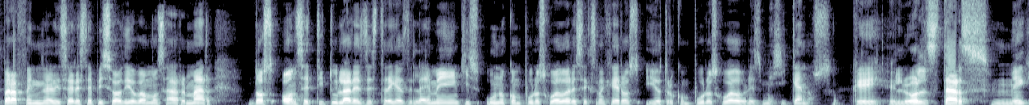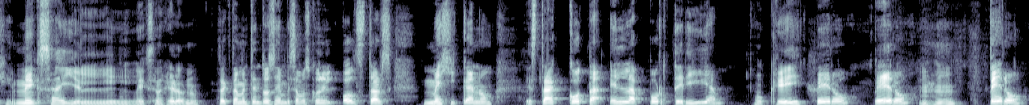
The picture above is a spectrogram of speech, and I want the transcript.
para finalizar este episodio, vamos a armar dos once titulares de estrellas de la MX, uno con puros jugadores extranjeros y otro con puros jugadores mexicanos. Ok, el All Stars Mexa y el extranjero, ¿no? Exactamente, entonces empezamos con el All Stars mexicano. Está Cota en la portería. Ok. Pero, pero, pero.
